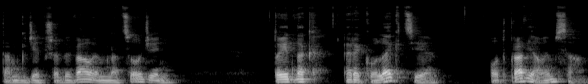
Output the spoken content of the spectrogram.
tam gdzie przebywałem na co dzień, to jednak rekolekcje odprawiałem sam.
